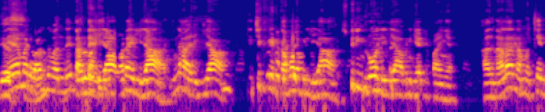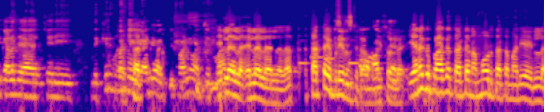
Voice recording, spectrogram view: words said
இதே மாதிரி வந்து வந்து தந்தை இல்லையா வடை இல்லையா என்ன இல்லையா சிக்கன் கபாப் இல்லையா ஸ்பிரிங் ரோல் இல்லையா அப்படின்னு கேட்டிருப்பாங்க. அதனால நம்ம சரி கலந்து சரி இந்த இல்ல இல்ல இல்ல இல்ல இல்ல இல்ல. தட்டை எப்படி இருந்துச்சுடா நீ சொல்லு. எனக்கு பார்க்க தட்டை நம்ம ஊர் தட்டை மாதிரியே இல்ல.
